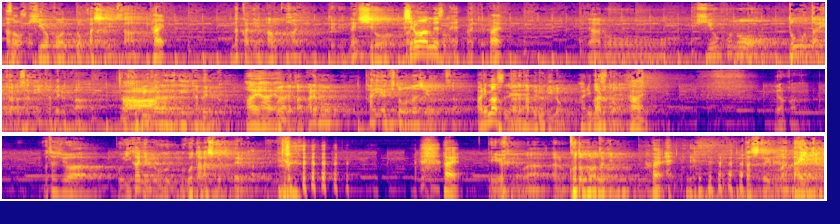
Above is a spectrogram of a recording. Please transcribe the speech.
あのひよこのお菓子さはい。中にあんこ入ってるよね？白白あんですね。入ってる、はい。であのーひよこの胴体から先に食べるか首から先に食べるか。はいはいはい。まあなんかあれもたい焼きと同じようなさありますね。から食べる理論ありますね。あると、はい。でなんか私はこういかにむむごたらしく食べるかっていう。はい。っていうのはあの子供の時にはい。私というか、まあ、大ちゃんがね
